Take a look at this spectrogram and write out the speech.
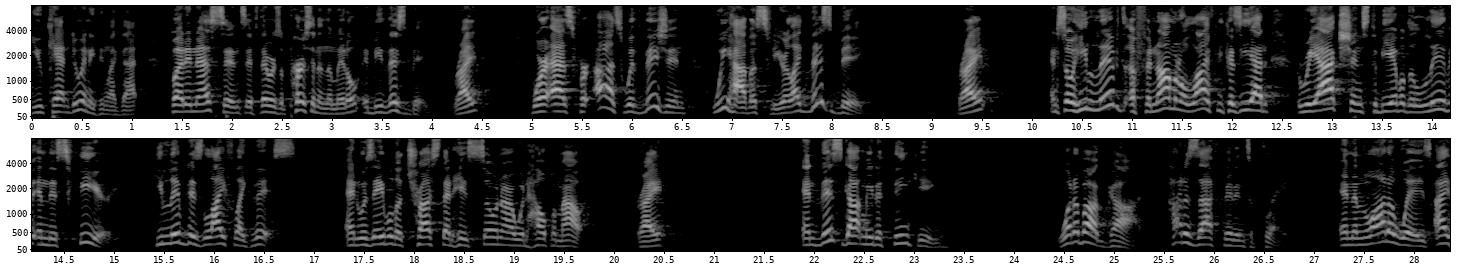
you can't do anything like that. But in essence, if there was a person in the middle, it'd be this big, right? Whereas for us with vision, we have a sphere like this big, right? And so he lived a phenomenal life because he had reactions to be able to live in this sphere. He lived his life like this and was able to trust that his sonar would help him out, right? And this got me to thinking what about God? How does that fit into play? And in a lot of ways, I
